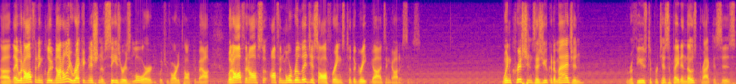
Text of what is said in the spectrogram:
Uh, they would often include not only recognition of Caesar as Lord, which we've already talked about, but often also often more religious offerings to the Greek gods and goddesses. When Christians, as you could imagine, refused to participate in those practices,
